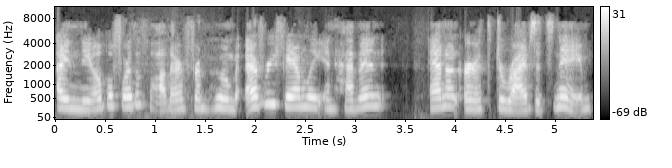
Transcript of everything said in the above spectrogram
I kneel before the Father, from whom every family in heaven and on earth derives its name.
